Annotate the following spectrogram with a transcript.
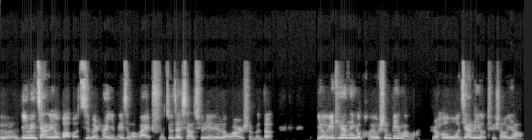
嗯，因为家里有宝宝，基本上也没怎么外出，就在小区里溜溜弯什么的。有一天那个朋友生病了嘛，然后我家里有退烧药，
